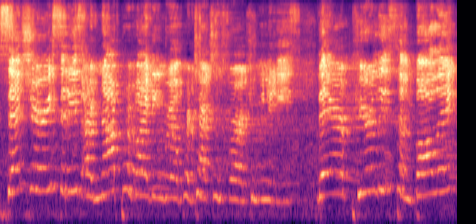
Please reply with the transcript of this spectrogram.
Sanctuary cities are not providing real protections for our communities. They are purely symbolic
